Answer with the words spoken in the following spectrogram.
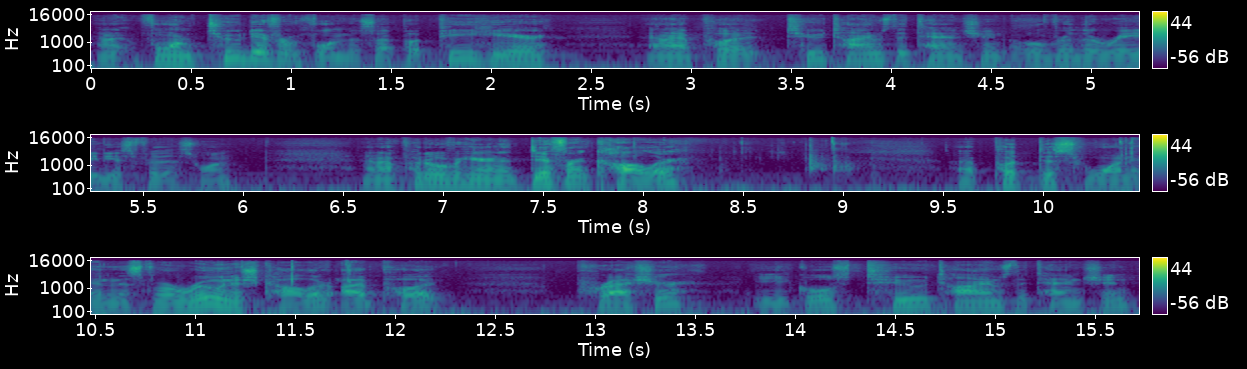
and I form two different formulas. So I put P here and I put two times the tension over the radius for this one. And I put over here in a different color. I put this one in this maroonish color. I put pressure equals two times the tension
